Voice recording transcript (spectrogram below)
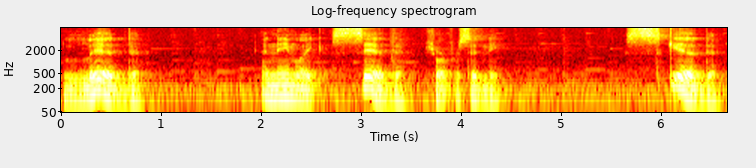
lid, a name like Sid, short for Sydney, skid,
